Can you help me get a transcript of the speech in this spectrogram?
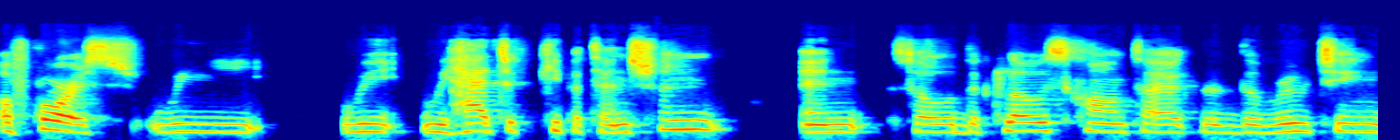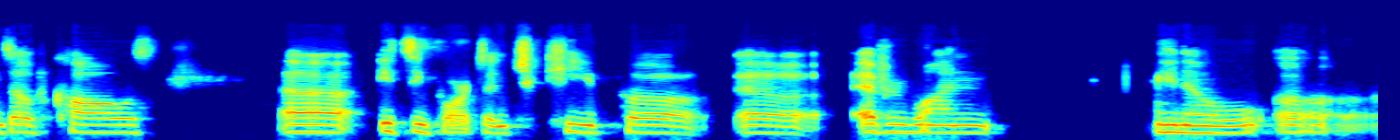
of course, we we we had to keep attention, and so the close contact, the, the routines of calls, uh, it's important to keep uh, uh, everyone, you know, uh,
